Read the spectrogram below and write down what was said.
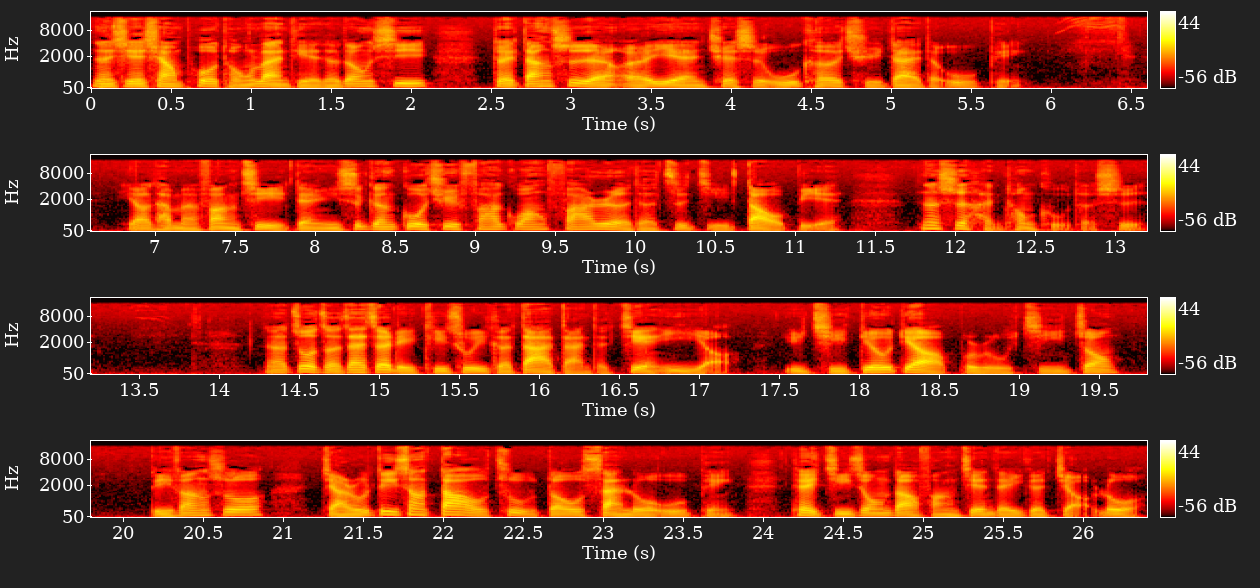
那些像破铜烂铁的东西，对当事人而言却是无可取代的物品。要他们放弃，等于是跟过去发光发热的自己道别，那是很痛苦的事。那作者在这里提出一个大胆的建议哦，与其丢掉，不如集中。比方说。假如地上到处都散落物品，可以集中到房间的一个角落，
